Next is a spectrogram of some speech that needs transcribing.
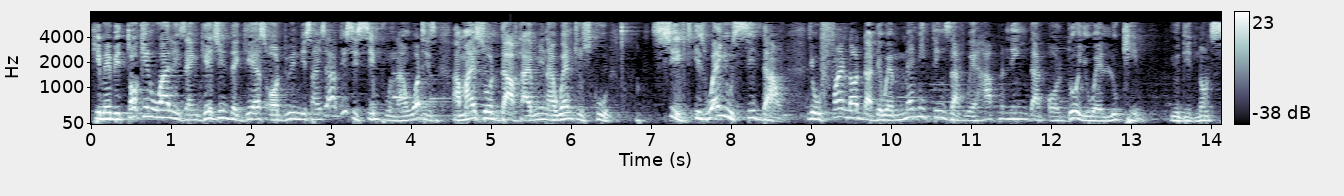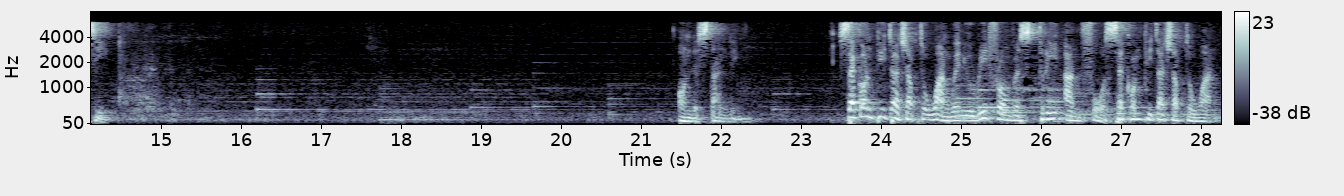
He may be talking while he's engaging the gears or doing this, and he say, ah, "This is simple now. What is? Am I so daft? I mean, I went to school." Shift is when you sit down, you find out that there were many things that were happening that, although you were looking, you did not see. understanding. Second Peter chapter 1, when you read from verse 3 and 4, Second Peter chapter 1,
